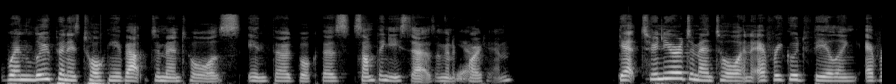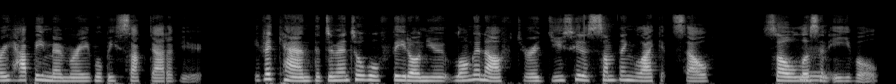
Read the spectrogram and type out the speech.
when Lupin is talking about Dementors in third book, there's something he says. I'm going to Yeah. quote him. Get too near a Dementor and every good feeling, every happy memory will be sucked out of you. If it can, the Dementor will feed on you long enough to reduce you to something like itself, soulless Mm. and evil.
